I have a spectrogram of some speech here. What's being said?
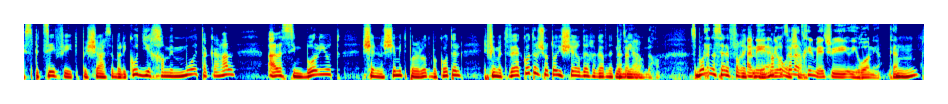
ספציפית בש"ס ובליכוד יחממו את הקהל על הסימבוליות של נשים מתפללות בכותל, לפי מתווה הכותל שאותו אישר דרך אגב נתניהו. נתניהו, נכון. אז בואו ננסה לפרק את אני, זה, מה אני קורה רוצה שם? להתחיל מאיזושהי אירוניה, כן? Mhm.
